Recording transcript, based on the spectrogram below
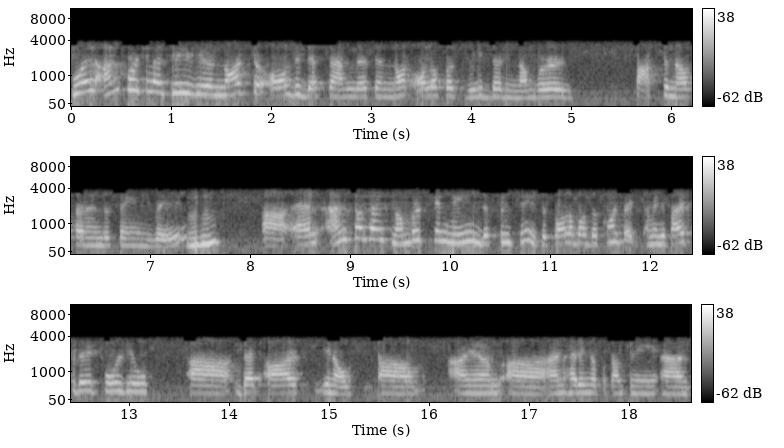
Well, unfortunately, we are not all the best analysts, and not all of us read the numbers fast enough and in the same way. Mm-hmm. Uh, and and sometimes numbers can mean different things. It's all about the context. I mean, if I today told you uh, that our, you know, um, I am uh, I'm heading up a company, and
